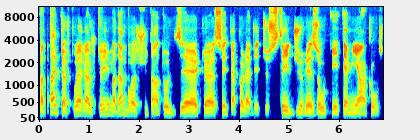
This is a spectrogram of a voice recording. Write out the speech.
Peut-être que je pourrais rajouter, Mme Brochu, tantôt, disait que ce n'était pas la vétusté du réseau qui était mis en cause.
